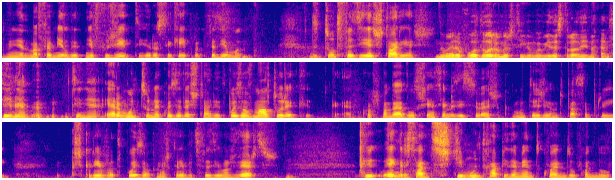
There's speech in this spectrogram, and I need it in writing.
vinha de uma família, tinha fugido, tinha não sei o quê, pronto, fazia uma de tudo fazia histórias. Não era voadora, mas tinha uma vida extraordinária. Tinha, tinha. Era muito na coisa da história. Depois houve uma altura que, que corresponde à adolescência, mas isso eu acho que muita gente passa por aí que escreva depois ou que não escreva de fazer uns versos. Que é engraçado, desisti muito rapidamente quando, quando,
